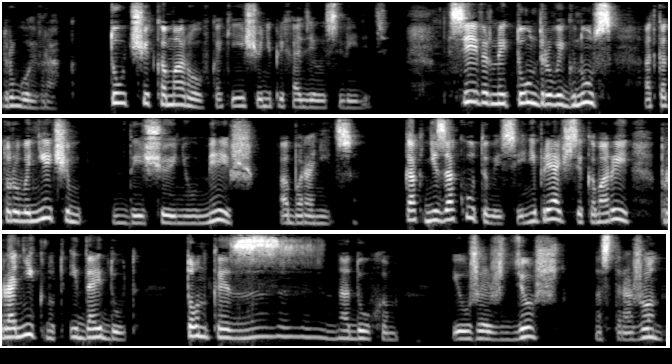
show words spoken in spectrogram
другой враг. Тучи комаров, какие еще не приходилось видеть. Северный тундровый гнус, от которого нечем, да еще и не умеешь, оборониться. Как не закутывайся и не прячься, комары проникнут и дойдут. Тонкое «зззз» над ухом, и уже ждешь, насторожен.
